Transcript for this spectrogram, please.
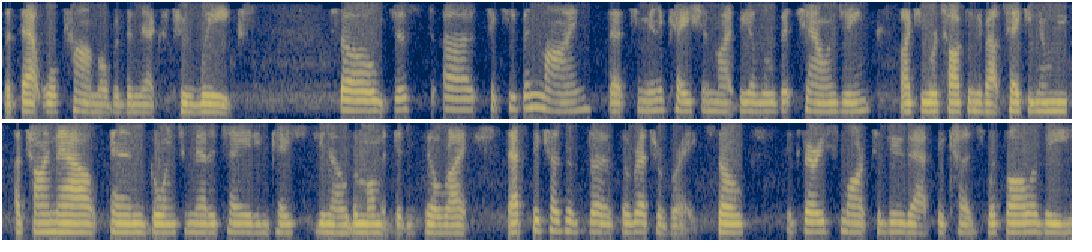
but that will come over the next two weeks. So just uh, to keep in mind that communication might be a little bit challenging, like you were talking about taking a time out and going to meditate in case, you know, the moment didn't feel right. That's because of the, the retrograde. So it's very smart to do that because with all of the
